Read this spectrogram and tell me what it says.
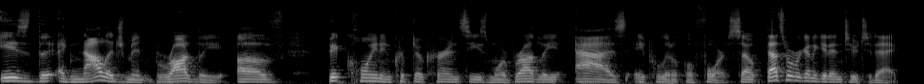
is the acknowledgement broadly of Bitcoin and cryptocurrencies more broadly as a political force. So that's what we're going to get into today.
